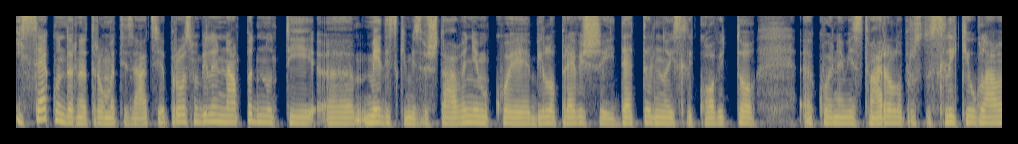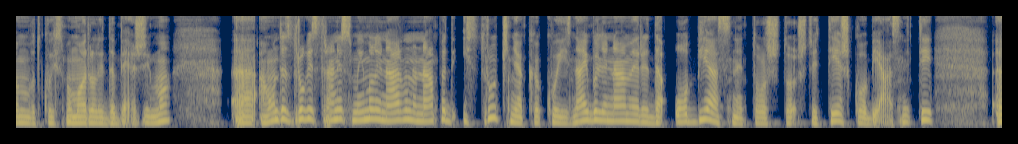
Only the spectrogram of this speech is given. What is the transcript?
i sekundarna traumatizacija. Prvo smo bili napadnuti e, medijskim izveštavanjem koje je bilo previše i detaljno i slikovito, e, koje nam je stvaralo prosto slike u glavama od kojih smo morali da bežimo. E, a onda s druge strane smo imali naravno napad i stručnjaka koji iz najbolje namere da objasne to što, što je teško objasniti. E,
